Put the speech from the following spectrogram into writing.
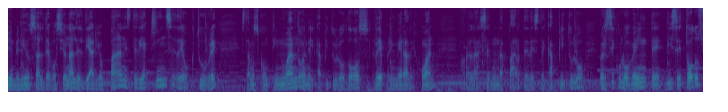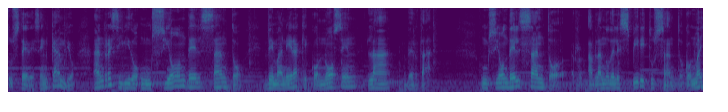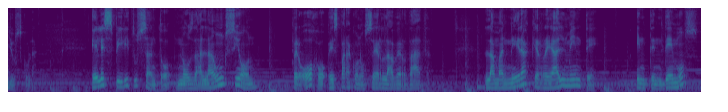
Bienvenidos al devocional del diario Pan, este día 15 de octubre. Estamos continuando en el capítulo 2 de Primera de Juan. Ahora la segunda parte de este capítulo, versículo 20, dice, todos ustedes, en cambio, han recibido unción del Santo, de manera que conocen la verdad. Unción del Santo, hablando del Espíritu Santo con mayúscula el Espíritu Santo nos da la unción, pero ojo, es para conocer la verdad. La manera que realmente entendemos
